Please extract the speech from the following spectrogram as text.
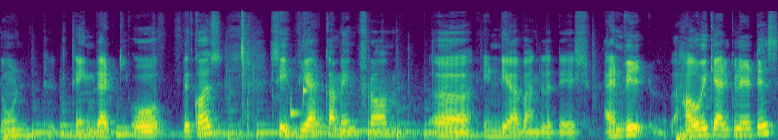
don't think that oh because see we are coming from uh, india bangladesh and we how we calculate is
